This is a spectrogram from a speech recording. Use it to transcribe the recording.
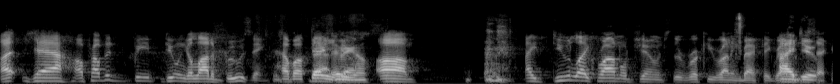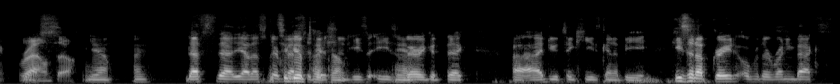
I, yeah, I'll probably be doing a lot of boozing. How about There that? you there we go. Um, I do like Ronald Jones, the rookie running back they grabbed I in the do. second round, Yes. though. Yeah, I- That's the yeah, that's their That's best good pick, addition. huh? He's he's Yeah. a very good pick. Uh, I do think he's going to be he's an upgrade over their running backs.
